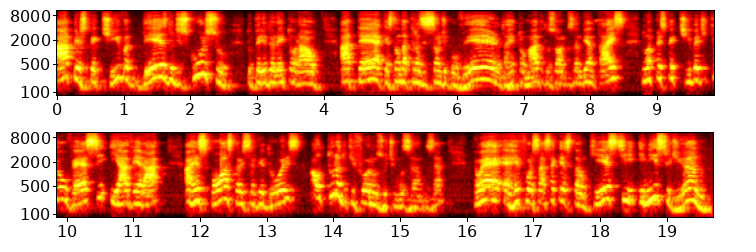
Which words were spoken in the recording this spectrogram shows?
a perspectiva, desde o discurso do período eleitoral até a questão da transição de governo, da retomada dos órgãos ambientais, numa perspectiva de que houvesse e haverá a resposta aos servidores à altura do que foram os últimos anos. Né? Então, é, é reforçar essa questão, que este início de ano,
